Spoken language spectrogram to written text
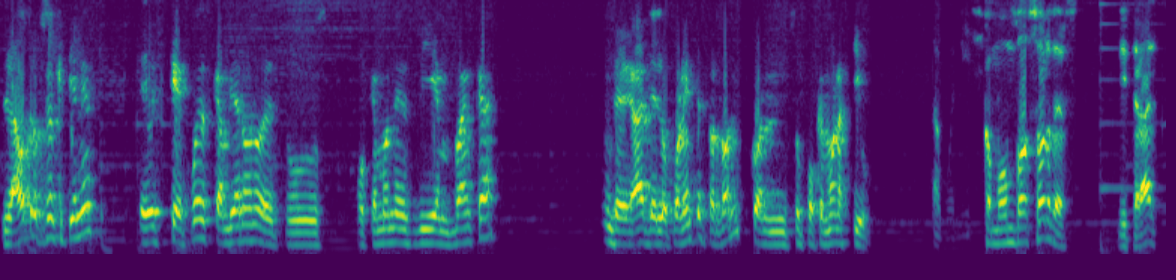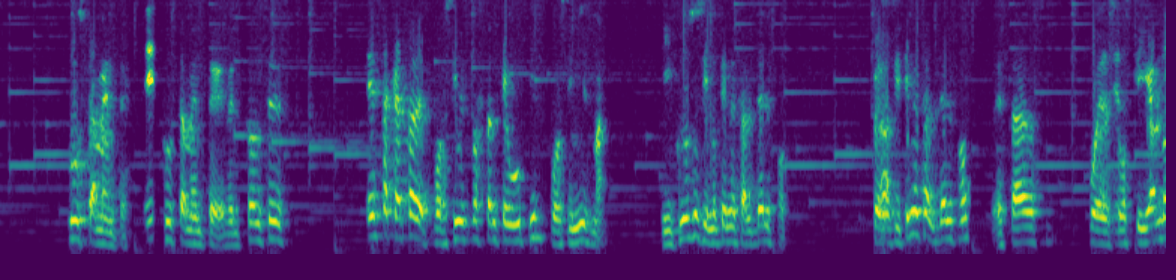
La otra opción que tienes es que puedes cambiar uno de tus Pokémon V en banca ah, del oponente, perdón, con su Pokémon activo. Está buenísimo. Como un boss orders, literal. Justamente, justamente. Entonces, esta carta de por sí es bastante útil por sí misma, incluso si no tienes al Delphox. Pero si tienes al Delphox, estás pues hostigando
